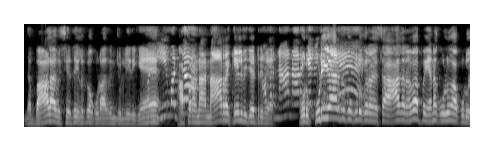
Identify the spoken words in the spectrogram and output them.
இந்த பாலா விஷயத்தை இழுக்க கூடாதுன்னு சொல்லியிருக்கேன் அப்புறம் நான் நார கேள்வி நாலு ஒரு குடிகாரனுக்கு. கொடுக்குற ஆதரவை அப்ப எனக்கு ஒழுங்கா கொடு.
